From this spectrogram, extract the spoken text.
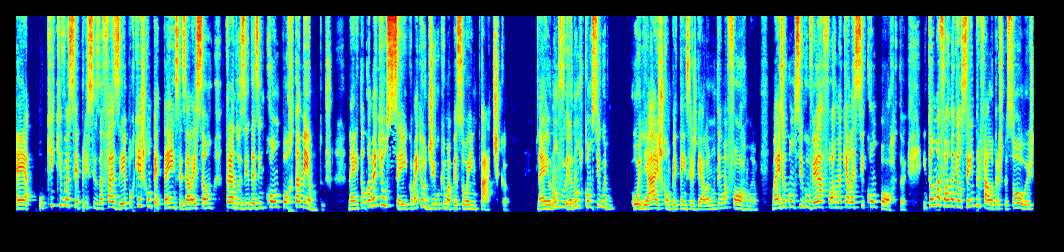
é, o que, que você precisa fazer, porque as competências elas são traduzidas em comportamentos, né? Então, como é que eu sei, como é que eu digo que uma pessoa é empática? Né? Eu, não, eu não consigo olhar as competências dela, não tem uma forma, mas eu consigo ver a forma que ela se comporta. Então, uma forma que eu sempre falo para as pessoas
